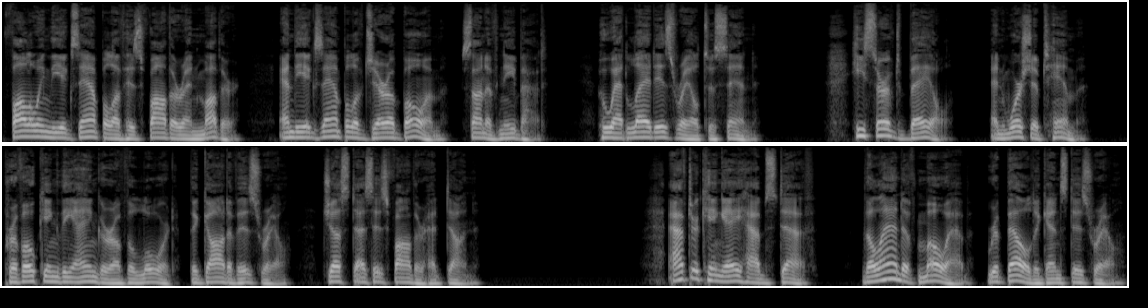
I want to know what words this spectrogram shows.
following the example of his father and mother, and the example of Jeroboam, son of Nebat, who had led Israel to sin. He served Baal and worshipped him, provoking the anger of the Lord, the God of Israel, just as his father had done. After King Ahab's death, the land of Moab rebelled against Israel.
